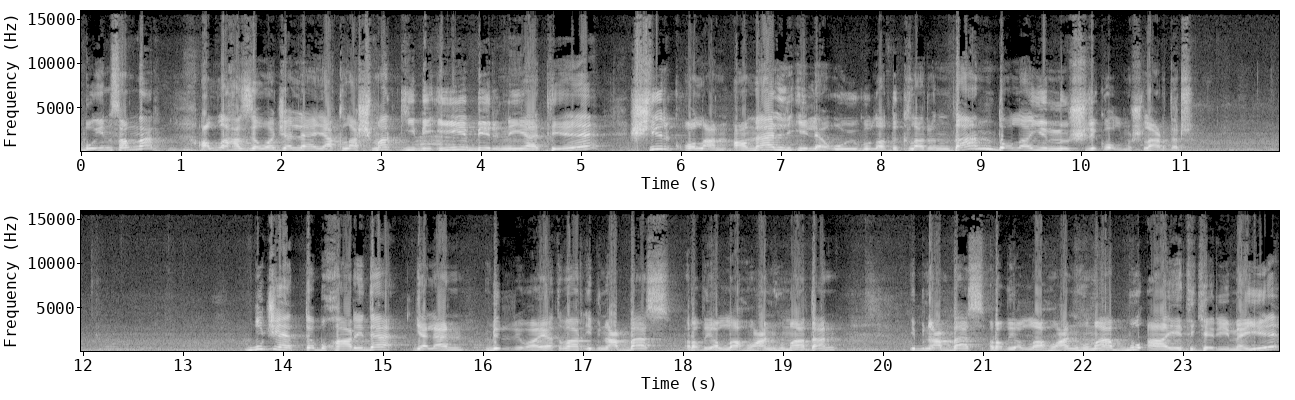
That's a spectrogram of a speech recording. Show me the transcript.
Bu insanlar Allah Azze ve Celle'ye yaklaşmak gibi iyi bir niyeti şirk olan amel ile uyguladıklarından dolayı müşrik olmuşlardır. Bu cihette Bukhari'de gelen bir rivayet var İbn Abbas radıyallahu anhuma'dan. İbn Abbas radıyallahu anhuma bu ayeti kerimeyi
